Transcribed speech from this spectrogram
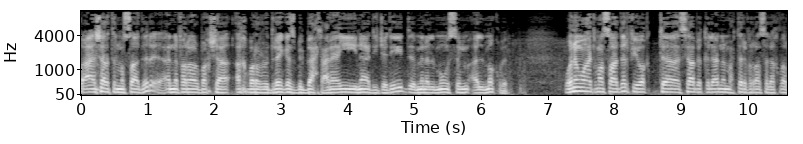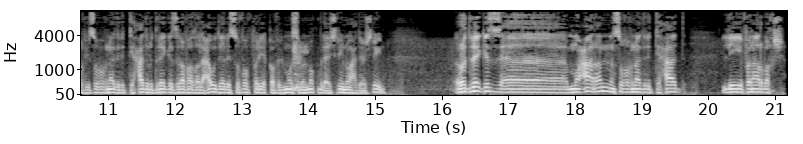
طبعا أشارت المصادر أن فنار بخشا أخبر رودريغيز بالبحث عن أي نادي جديد من الموسم المقبل. ونوهت مصادر في وقت سابق إلى أن المحترف الرأس الأخضر في صفوف نادي الاتحاد رودريغيز رفض العودة لصفوف فريقه في الموسم المقبل 2021 رودريغيز آه، معارا من صفوف نادي الاتحاد لفنار بخش.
